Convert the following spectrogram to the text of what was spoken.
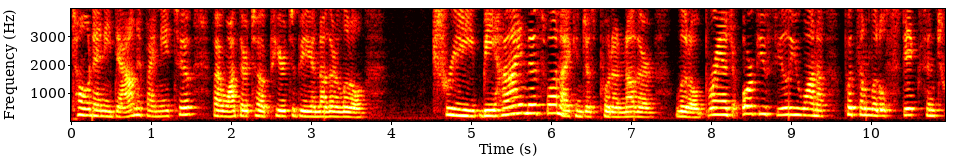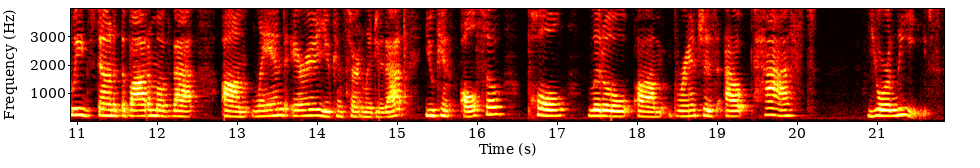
tone any down if I need to. If I want there to appear to be another little tree behind this one, I can just put another little branch. Or if you feel you want to put some little sticks and twigs down at the bottom of that um, land area, you can certainly do that. You can also pull little um, branches out past your leaves.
